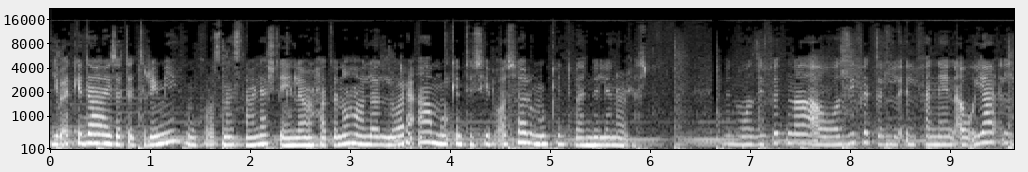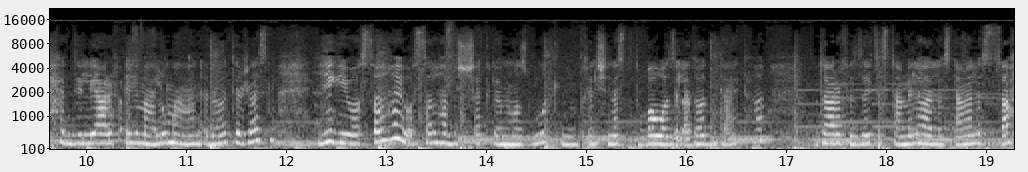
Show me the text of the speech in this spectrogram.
يبقى كده عايزة تترمي وخلاص ما نستعملهاش تاني. لو حطيناها على الورقة ممكن تسيب أثر وممكن تبهدل لنا الرسمة. وظيفتنا أو وظيفة الفنان أو الحد اللي يعرف أي معلومة عن أدوات الرسم يجي يوصلها يوصلها بالشكل المظبوط اللي متخليش الناس تبوظ الأدوات بتاعتها وتعرف إزاي تستعملها الاستعمال الصح.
